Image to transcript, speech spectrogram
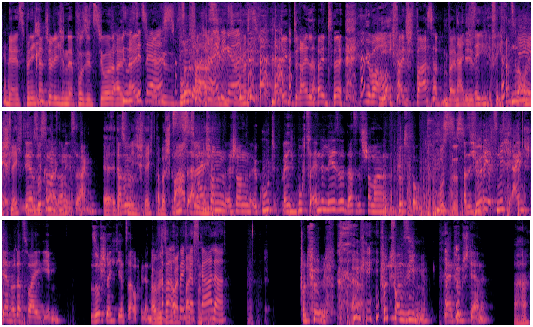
Genau. Ja, jetzt bin ich natürlich in der Position, als einziger dieses Buch verteidigen zu müssen. Gegen drei Leute, die überhaupt nee, keinen Spaß hatten beim Nein, Lesen. Ich, ich, ich fand es nee, aber auch nicht schlecht. Ja, so kann man es auch nicht sagen. Äh, das also, finde ich nicht schlecht, aber Spaß. Es ist allein schon, schon gut, wenn ich ein Buch zu Ende lese, das ist schon mal ein Pluspunkt. Wusstest. Also ich würde jetzt nicht einen Stern oder zwei geben. So schlecht jetzt auch wieder nicht. Aber, aber auf welcher Skala? Von fünf. Ja. Okay. Fünf von sieben. Nein, fünf Sterne. Aha.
